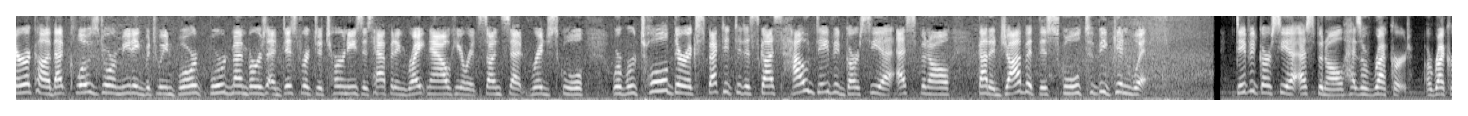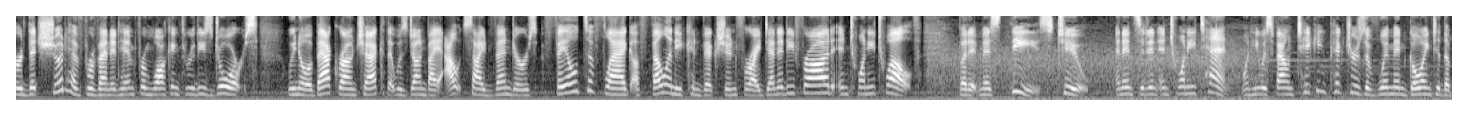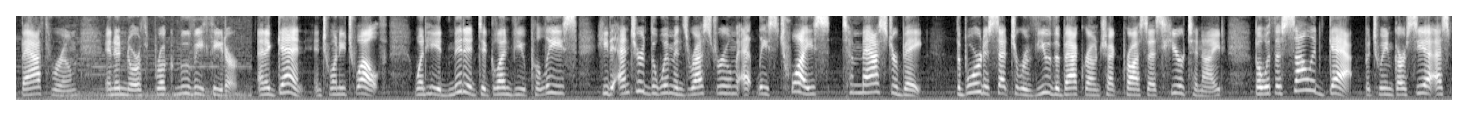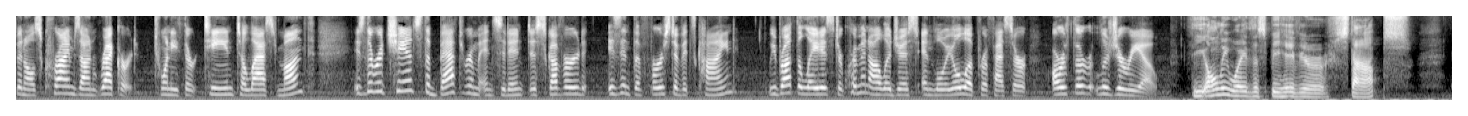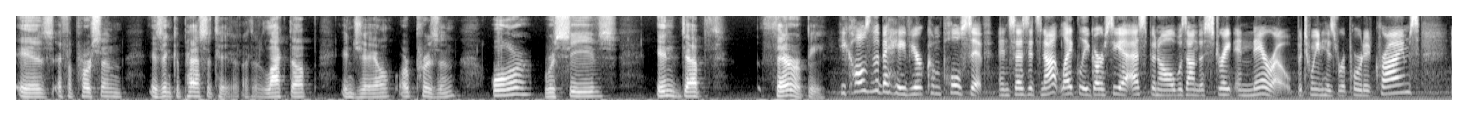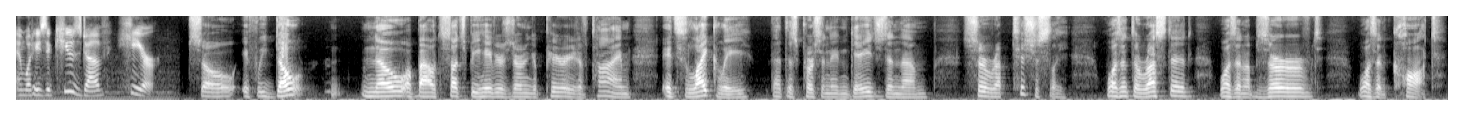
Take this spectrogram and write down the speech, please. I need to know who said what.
Speaker 1: Erica, that closed door meeting between board, board members and district attorneys is happening right now here at Sunset Ridge School, where we're told they're expected to discuss how David Garcia Espinal got a job at this school to begin with. David Garcia Espinal has a record, a record that should have prevented him from walking through these doors. We know a background check that was done by outside vendors failed to flag a felony conviction for identity fraud in 2012 but it missed these too. An incident in 2010 when he was found taking pictures of women going to the bathroom in a Northbrook movie theater. And again in 2012 when he admitted to Glenview police he'd entered the women's restroom at least twice to masturbate. The board is set to review the background check process here tonight, but with a solid gap between Garcia Espinal's crimes on record, 2013 to last month, is there a chance the bathroom incident discovered isn't the first of its kind? We brought the latest to criminologist and Loyola professor Arthur Lurigio.
Speaker 2: The only way this behavior stops is if a person is incapacitated, either locked up in jail or prison, or receives in depth therapy.
Speaker 1: He calls the behavior compulsive and says it's not likely Garcia Espinal was on the straight and narrow between his reported crimes and what he's accused of here.
Speaker 2: So if we don't know about such behaviors during a period of time, it's likely that this person engaged in them surreptitiously, wasn't arrested, wasn't observed, wasn't caught.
